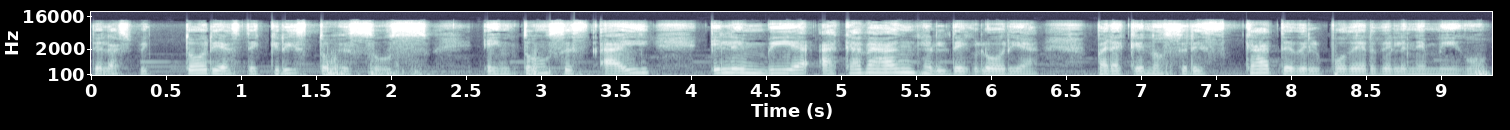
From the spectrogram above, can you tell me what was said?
de las victorias de Cristo Jesús, entonces ahí Él envía a cada ángel de gloria para que nos rescate del poder del enemigo,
